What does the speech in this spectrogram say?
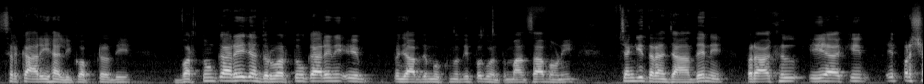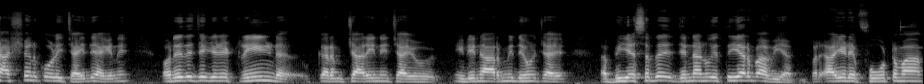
ਸਰਕਾਰੀ ਹੈਲੀਕਾਪਟਰ ਦੀ ਵਰਤੋਂ ਕਰ ਰਹੇ ਜਾਂ ਦੁਰਵਰਤੋਂ ਕਰ ਰਹੇ ਨੇ, ਇਹ ਪੰਜਾਬ ਦੇ ਮੁੱਖ ਮੰਤਰੀ ਭਗਵੰਤ ਮਾਨ ਸਾਹਿਬ ਹੋਣੀ ਚੰਗੀ ਤਰ੍ਹਾਂ ਜਾਣਦੇ ਨੇ। ਪਰ ਆਖਰ ਇਹ ਆ ਕਿ ਇਹ ਪ੍ਰਸ਼ਾਸਨ ਕੋਲ ਹੀ ਚਾਹੀਦੇ ਹੈਗੇ ਨੇ ਔਰ ਇਹਦੇ 'ਚ ਜਿਹੜੇ ਟ੍ਰੇਨਡ ਕਰਮਚਾਰੀ ਨੇ, ਚਾਹੇ ਉਹ ਇੰਡੀਅਨ ਆਰਮੀ ਦੇ ਹੋਣ, ਚਾਹੇ ਬੀਐਸਐਫ ਦੇ ਜਿਨ੍ਹਾਂ ਨੂੰ ਇਹ ਤਜਰਬਾ ਵੀ ਆ। ਪਰ ਆ ਜਿਹੜੇ ਫੋਟੋਆਂ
